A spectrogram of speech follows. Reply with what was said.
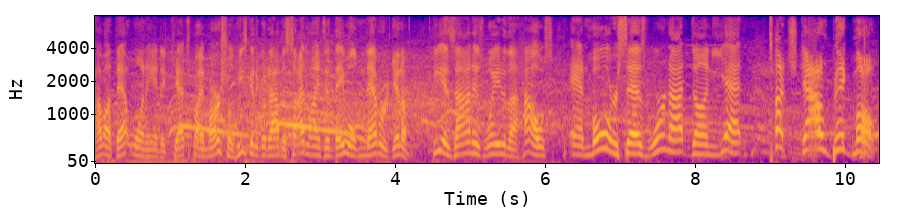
How about that one handed catch by Marshall? He's going to go down the sidelines and they will never get him. He is on his way to the house, and Moeller says, We're not done yet. Touchdown, Big Mo.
